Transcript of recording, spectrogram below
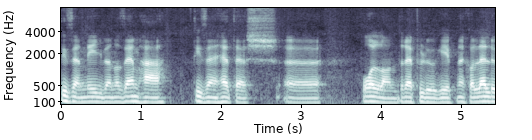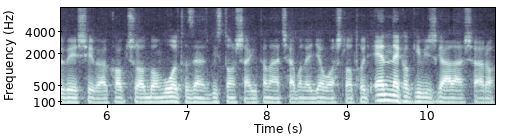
14-ben az MH17-es holland repülőgépnek a lelövésével kapcsolatban volt az ENSZ biztonsági tanácsában egy javaslat, hogy ennek a kivizsgálására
